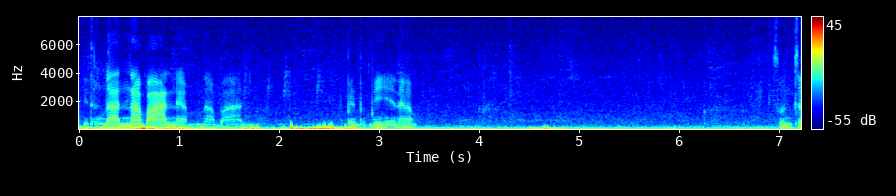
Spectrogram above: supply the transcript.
นี่ทางด้านหน้าบ้านนะครับหน้าบ้าน เป็นแบบนี้นะครับ สนใจ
